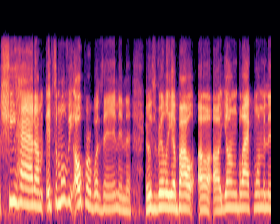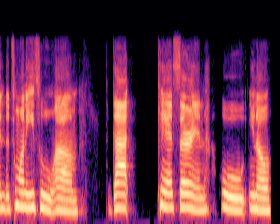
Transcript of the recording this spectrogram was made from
she had um, it's a movie Oprah was in, and it was really about a, a young black woman in the 20s who um got cancer and who you know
